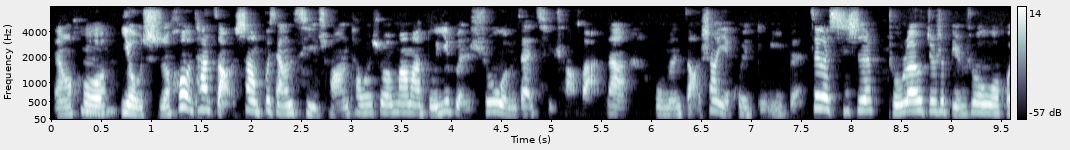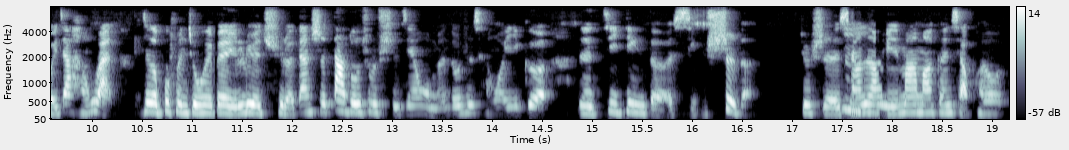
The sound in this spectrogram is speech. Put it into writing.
然后有时候他早上不想起床，他会说：“妈妈读一本书，我们再起床吧。”那我们早上也会读一本。这个其实除了就是比如说我回家很晚，这个部分就会被略去了。但是大多数时间我们都是成为一个嗯既定的形式的，就是相当于妈妈跟小朋友。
